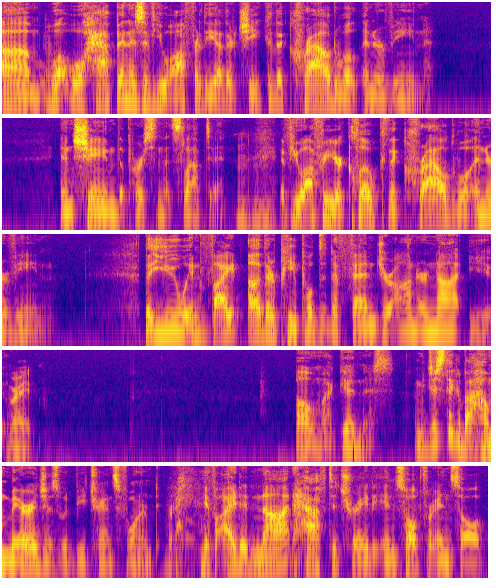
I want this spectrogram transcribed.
um, what will happen is if you offer the other cheek, the crowd will intervene and shame the person that slapped it. Mm-hmm. If you offer your cloak, the crowd will intervene. That you invite other people to defend your honor, not you. Right. Oh my goodness. I mean, just think about how marriages would be transformed right. if I did not have to trade insult for insult,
